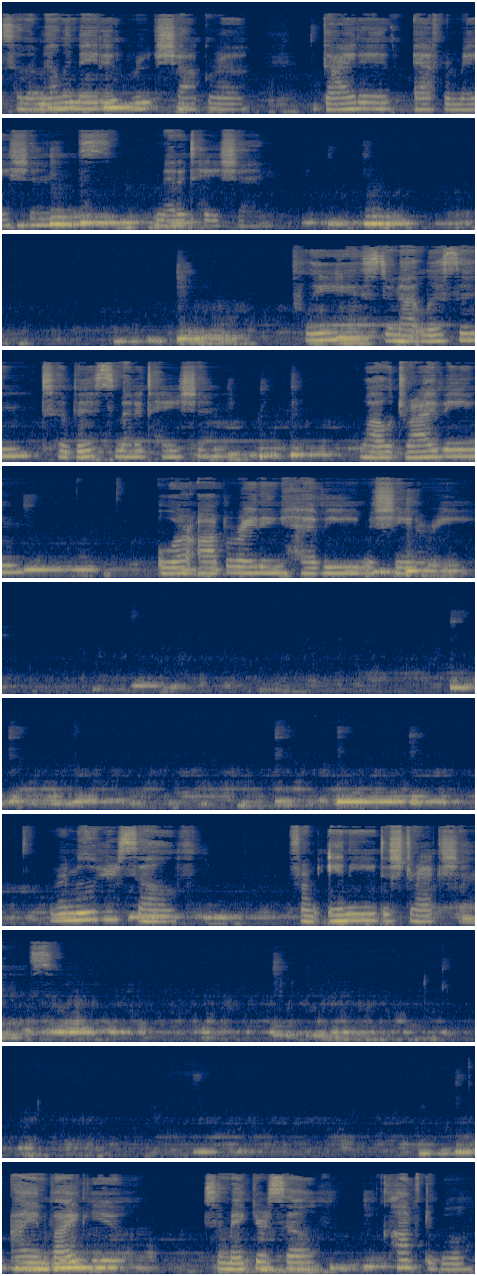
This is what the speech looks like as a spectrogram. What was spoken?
to the melanated root chakra guided affirmations meditation. Please do not listen to this meditation while driving or operating heavy machinery. Remove yourself from any distractions. I invite you to make yourself comfortable.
